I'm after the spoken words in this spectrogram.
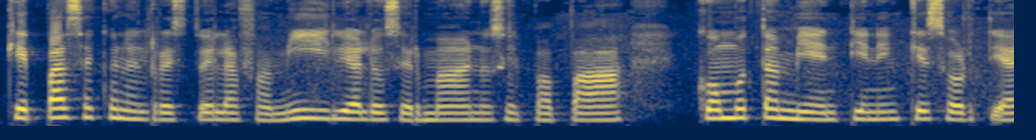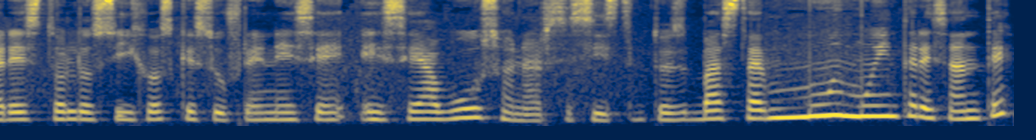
qué pasa con el resto de la familia, los hermanos, el papá, cómo también tienen que sortear esto los hijos que sufren ese, ese abuso narcisista. Entonces va a estar muy, muy interesante.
